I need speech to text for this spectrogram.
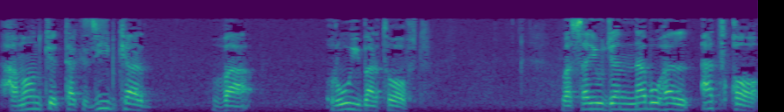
همان که تکذیب کرد و روی برتافت و سیجنبها الاتقا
